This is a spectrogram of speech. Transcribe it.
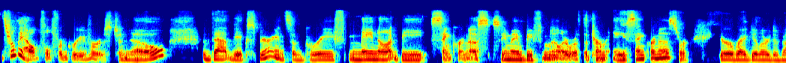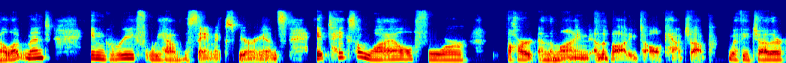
it's really helpful for grievers to know that the experience of grief may not be synchronous. So, you may be familiar with the term asynchronous or irregular development. In grief, we have the same experience. It takes a while for the heart and the mind and the body to all catch up with each other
